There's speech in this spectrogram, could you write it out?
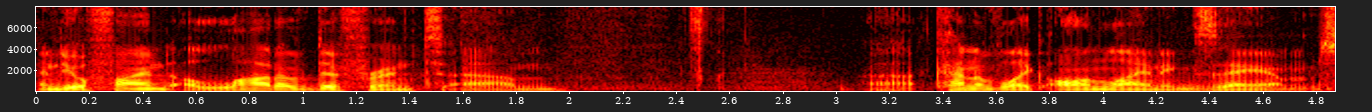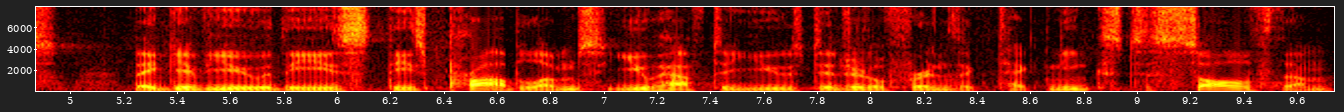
and you'll find a lot of different um, uh, kind of like online exams. They give you these, these problems. You have to use digital forensic techniques to solve them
